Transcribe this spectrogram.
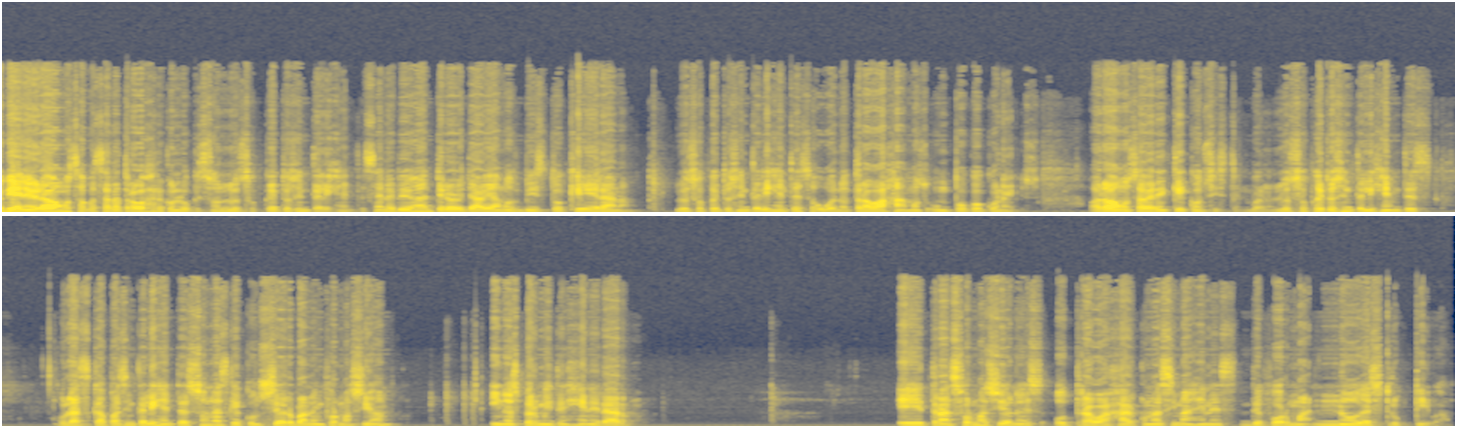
Muy bien, ahora vamos a pasar a trabajar con lo que son los objetos inteligentes. En el video anterior ya habíamos visto qué eran los objetos inteligentes o bueno, trabajamos un poco con ellos. Ahora vamos a ver en qué consisten. Bueno, los objetos inteligentes o las capas inteligentes son las que conservan la información y nos permiten generar eh, transformaciones o trabajar con las imágenes de forma no destructiva.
